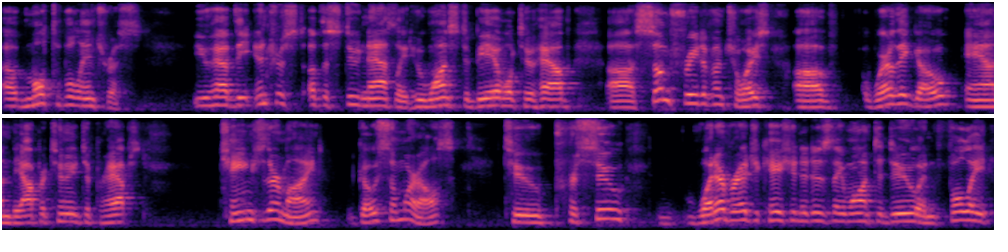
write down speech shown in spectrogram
of multiple interests. You have the interest of the student athlete who wants to be able to have uh, some freedom of choice of where they go and the opportunity to perhaps change their mind, go somewhere else, to pursue whatever education it is they want to do and fully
